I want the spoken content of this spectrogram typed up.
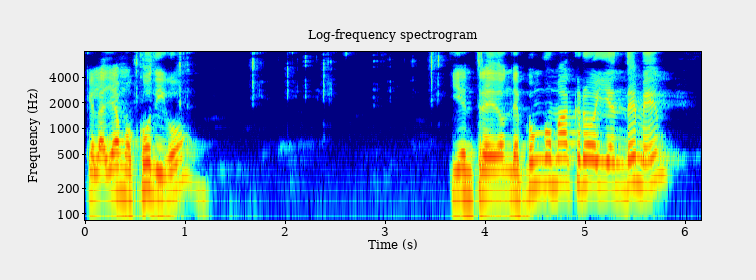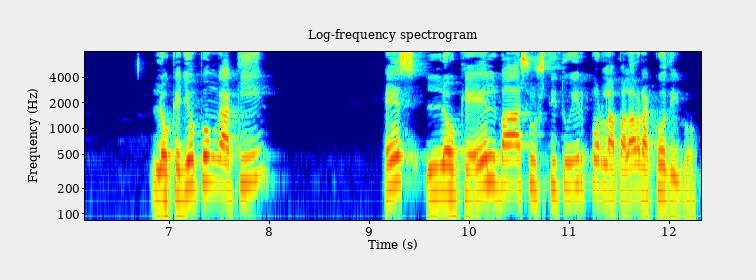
que la llamo código, y entre donde pongo macro y endeme, lo que yo ponga aquí es lo que él va a sustituir por la palabra código.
